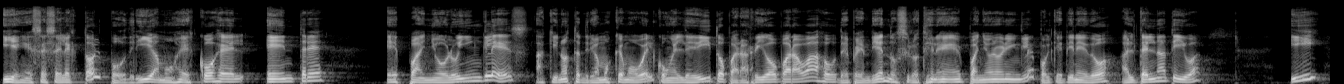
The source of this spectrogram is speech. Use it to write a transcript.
Y en ese selector podríamos escoger entre español o inglés, aquí nos tendríamos que mover con el dedito para arriba o para abajo, dependiendo si lo tiene en español o en inglés, porque tiene dos alternativas. Y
